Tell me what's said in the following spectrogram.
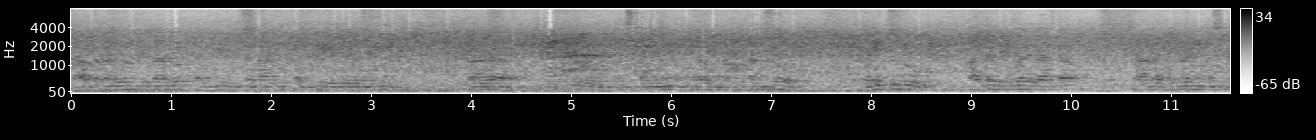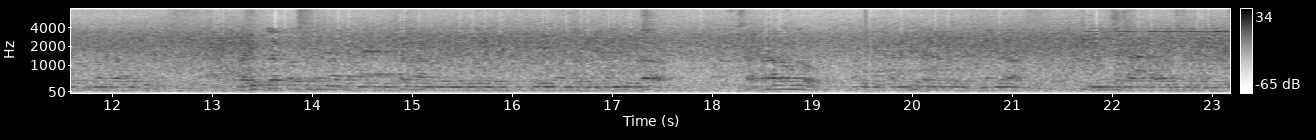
పాత నల్గొండ జిల్లాలో కల్తీ విత్తనాలు కల్తీ ఎరువులు అనేది బాగా రైతులు పంట దిగుబడి రాక చాలా తీవ్రంగా నష్టపోతున్నారు కాబట్టి రైతుల కోసం ఉన్నటువంటి విత్తనాలు ఎరువులు ఇవన్నీ కూడా సకాలంలో మరి కల్తీ రైతులు నిజంగా అందించడానికి కావాల్సినటువంటి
